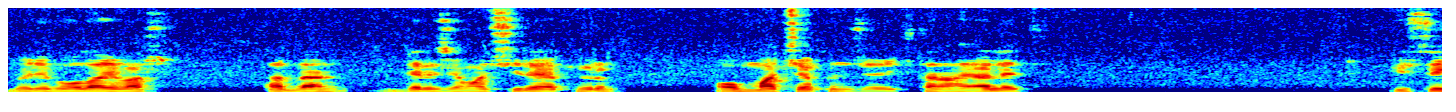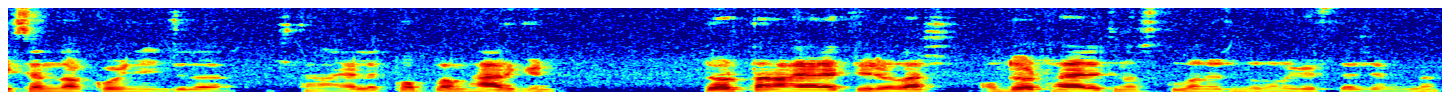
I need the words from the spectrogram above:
Böyle bir olay var. Tabii ben derece maçıyla yapıyorum. O maç yapınca iki tane hayalet 180 dakika oynayınca da iki tane hayalet. Toplam her gün 4 tane hayalet veriyorlar. O 4 hayaleti nasıl kullanıyorsunuz onu göstereceğim ben.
